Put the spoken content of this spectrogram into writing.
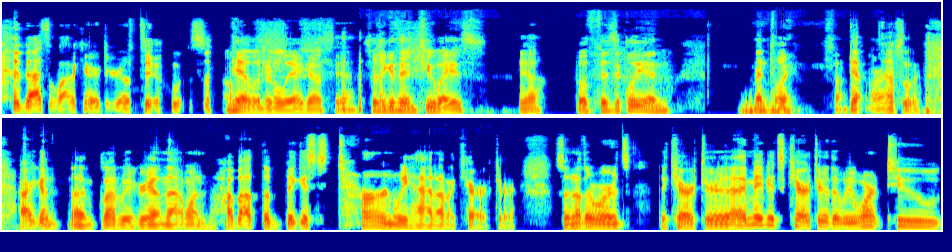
that's a lot of character growth too. So Yeah, literally, I guess. Yeah. So she gets it in two ways. Yeah. Both physically and mentally. So yeah, right. absolutely. All right, good. I'm glad we agree on that one. How about the biggest turn we had on a character? So in other words, the character uh, maybe it's a character that we weren't too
